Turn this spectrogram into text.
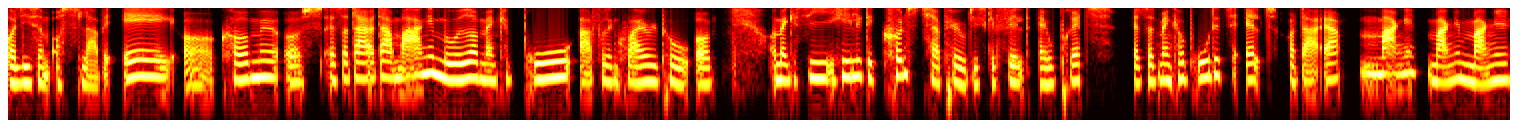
og ligesom at slappe af og komme. Og, altså der, der er mange måder, man kan bruge Artful Inquiry på, og, og man kan sige, at hele det kunstterapeutiske felt er jo bredt. Altså at man kan jo bruge det til alt, og der er mange, mange, mange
